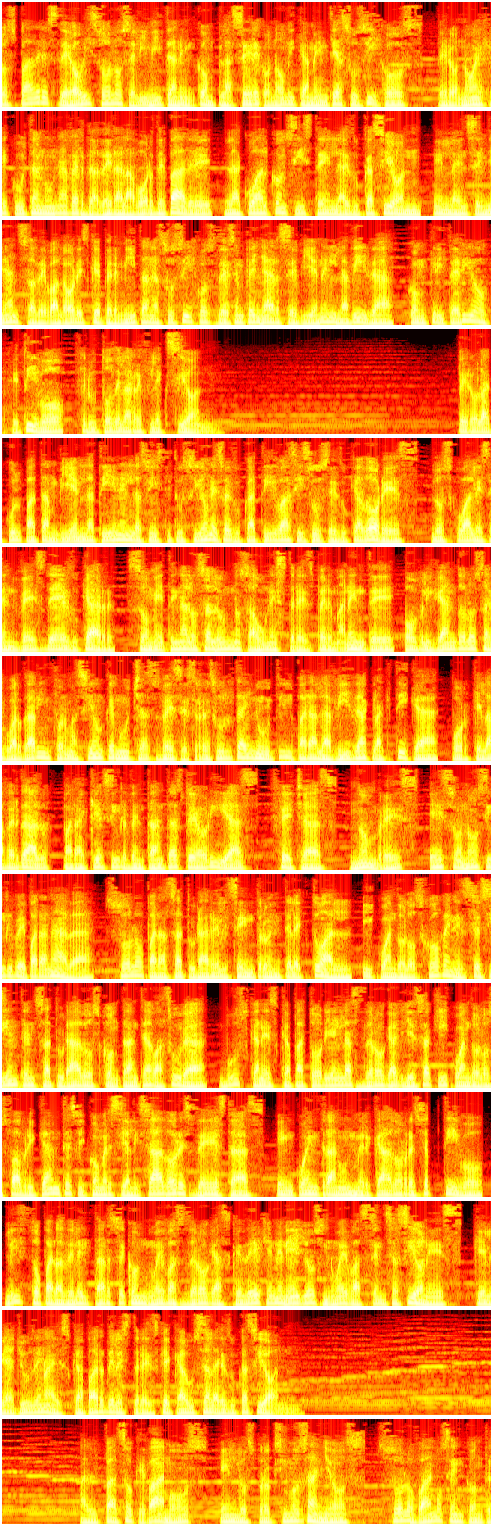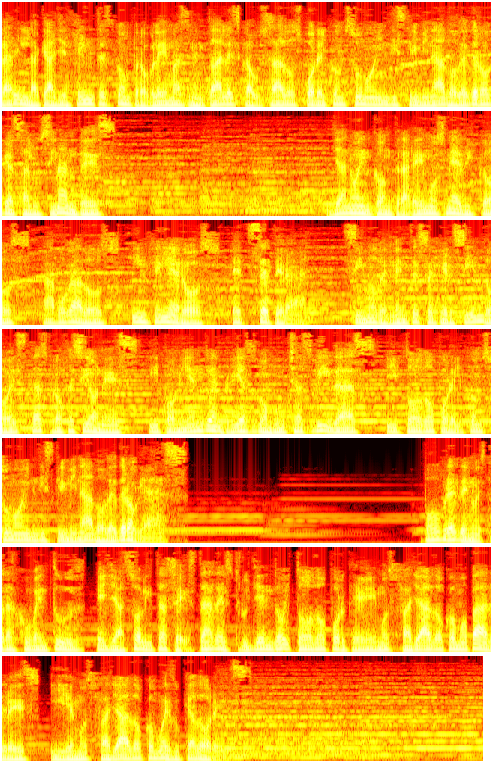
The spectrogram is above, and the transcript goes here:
Los padres de hoy solo se limitan en complacer económicamente a sus hijos, pero no ejecutan una verdadera labor de padre, la cual consiste en la educación, en la enseñanza de valores que permitan a sus hijos desempeñarse bien en la vida, con criterio objetivo, fruto de la reflexión pero la culpa también la tienen las instituciones educativas y sus educadores, los cuales en vez de educar, someten a los alumnos a un estrés permanente, obligándolos a guardar información que muchas veces resulta inútil para la vida práctica, porque la verdad, ¿para qué sirven tantas teorías, fechas, nombres, eso no sirve para nada, solo para saturar el centro intelectual, y cuando los jóvenes se sienten saturados con tanta basura, buscan escapatoria en las drogas y es aquí cuando los fabricantes y comercializadores de estas, encuentran un mercado receptivo, listo para deleitarse con nuevas drogas que dejen en ellos nuevas sensaciones, que le ayuden a escapar del estrés que causa la educación. Al paso que vamos, en los próximos años, solo vamos a encontrar en la calle gentes con problemas mentales causados por el consumo indiscriminado de drogas alucinantes. Ya no encontraremos médicos, abogados, ingenieros, etc. sino dementes ejerciendo estas profesiones, y poniendo en riesgo muchas vidas, y todo por el consumo indiscriminado de drogas. Pobre de nuestra juventud, ella solita se está destruyendo y todo porque hemos fallado como padres, y hemos fallado como educadores.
